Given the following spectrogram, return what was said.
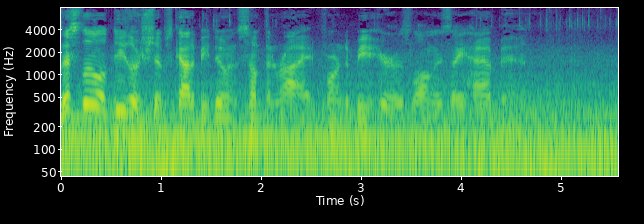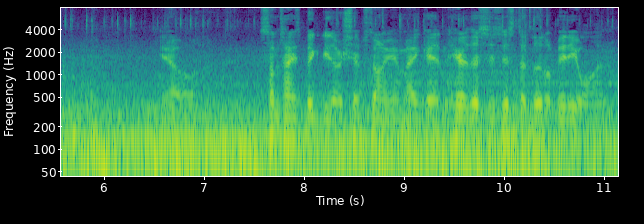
This little dealership's got to be doing something right for them to be here as long as they have been. You know, sometimes big dealerships don't even make it, and here this is just a little bitty one.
